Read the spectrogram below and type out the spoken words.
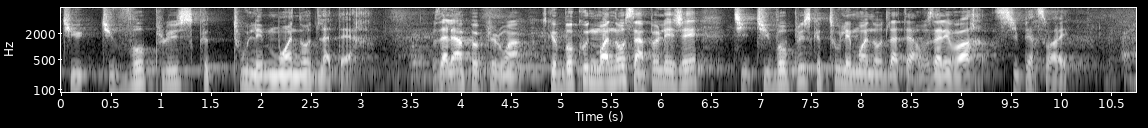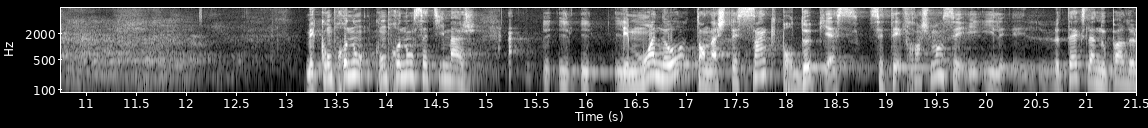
tu vaux plus que tous les moineaux de la terre. Vous allez un peu plus loin, parce que beaucoup de moineaux, c'est un peu léger, tu, vaux plus que tous les moineaux de la terre. Vous allez voir, super soirée. Mais comprenons, comprenons cette image. Les moineaux, t'en achetais 5 pour deux pièces. C'était, franchement, c'est, le texte là nous parle de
